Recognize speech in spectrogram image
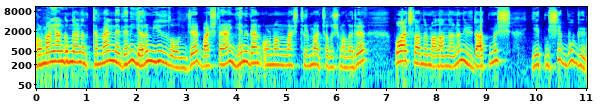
Orman yangınlarının temel nedeni yarım yüzyıl önce başlayan yeniden ormanlaştırma çalışmaları. Bu ağaçlandırma alanlarının %60 70'i bugün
